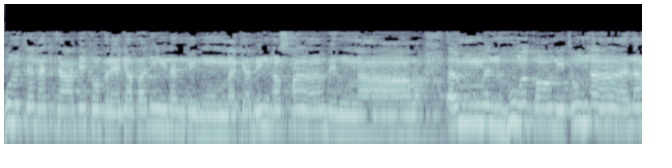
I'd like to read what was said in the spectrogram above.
قل تمتع بكفرك قليلا إنك من أصحاب النار. أمن هو قانت آناء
